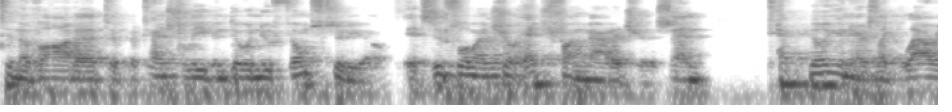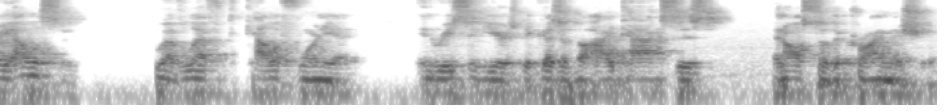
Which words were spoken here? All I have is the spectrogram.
to Nevada to potentially even do a new film studio. It's influential hedge fund managers and tech billionaires like Larry Ellison who have left California in recent years because of the high taxes and also the crime issue.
